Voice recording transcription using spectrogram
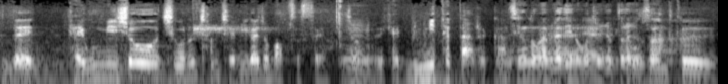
근데 대국민 쇼 치고는 참 재미가 좀 없었어요. 좀 이렇게 밋밋했다 그럴까? 음, 생동감이라든지 이런 것들이 좀 그러니까 떨어졌다. 우선 그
